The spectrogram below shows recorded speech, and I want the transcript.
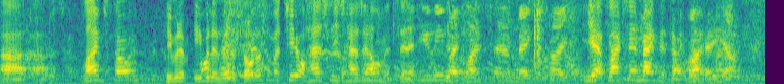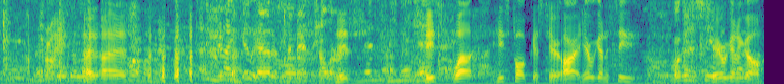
uh, uh, limestone. Even if, even in most every Crystal Minnesota? material has these has elements in it. Do you mean by black sand magnetite? Yeah, black sand magnetite. Right. Okay, yeah. I'm trying. I Uh, uh, Get that as cement color. he's Then you need that. he's well, he's focused here. All right, here we're going to see. We're going to see. Here we're going to go.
